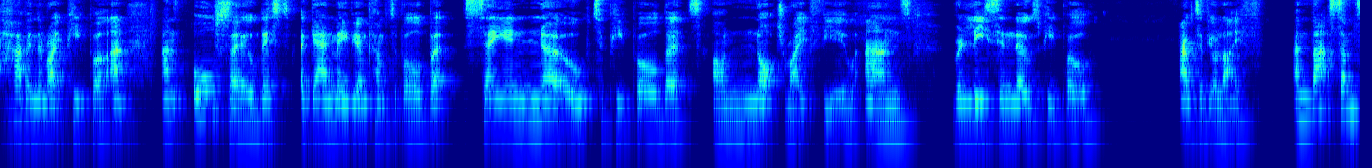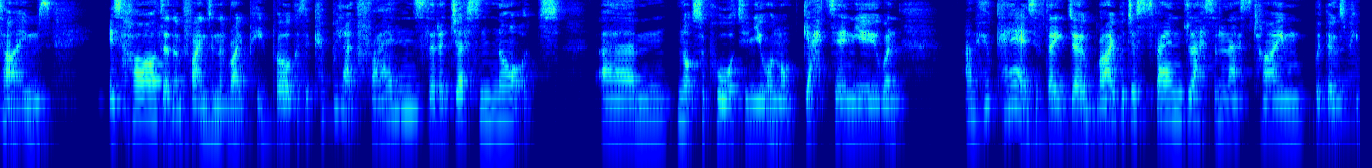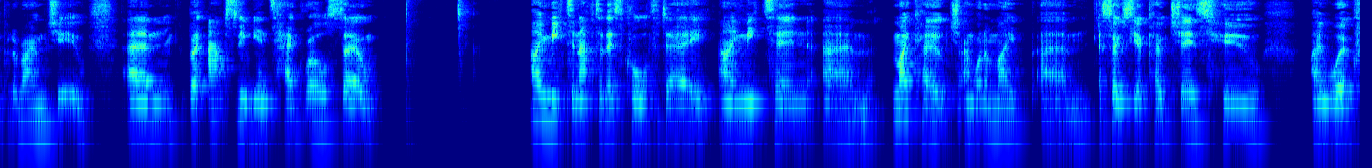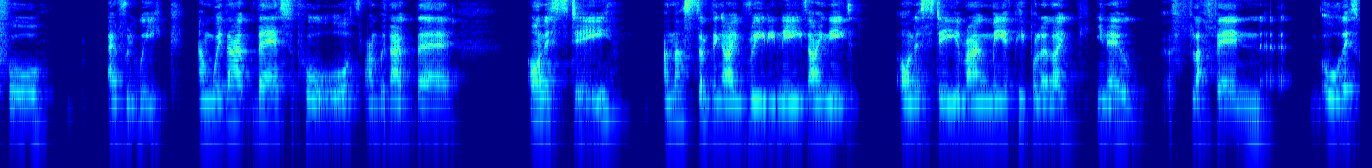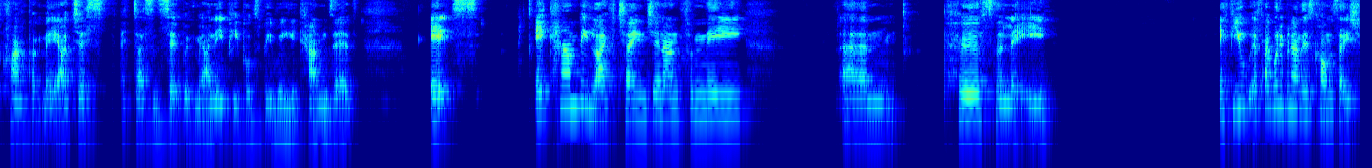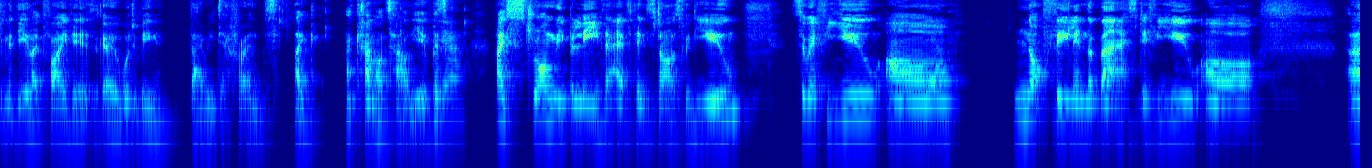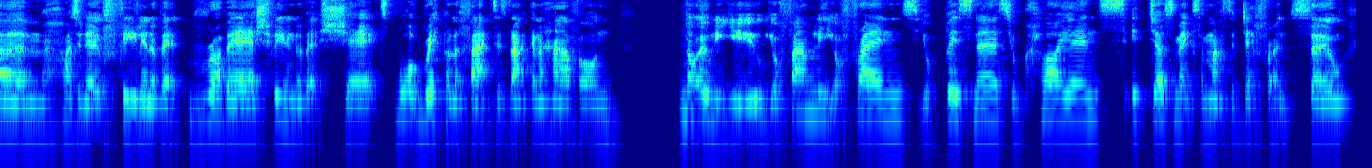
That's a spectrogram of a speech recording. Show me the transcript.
having the right people and and also this again may be uncomfortable but saying no to people that are not right for you and releasing those people out of your life and that sometimes is harder than finding the right people because it could be like friends that are just not um not supporting you or not getting you and and who cares if they don't right? But just spend less and less time with those yeah. people around you um but absolutely integral. So i'm meeting after this call today i'm meeting um my coach and one of my um associate coaches who i work for every week and without their support and without their honesty and that's something i really need i need honesty around me if people are like you know fluffing all this crap at me. I just it doesn't sit with me. I need people to be really candid. It's it can be life changing, and for me, um, personally, if you if I would have been having this conversation with you like five years ago, it would have been very different. Like I cannot tell you because yeah. I strongly believe that everything starts with you. So if you are yeah. not feeling the best, if you are um, I don't know, feeling a bit rubbish, feeling a bit shit, what ripple effect is that going to have on not only you, your family, your friends, your business, your clients? It just makes a massive difference. So,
